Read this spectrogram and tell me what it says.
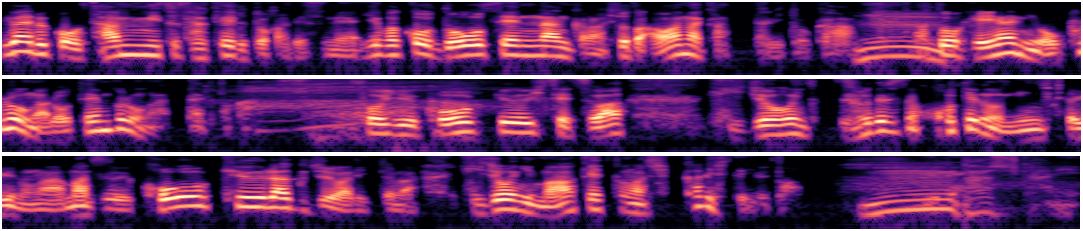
いわゆるこう3密避けるとかですね、いわばこう動線なんかが人と合わなかったりとか、うんあと部屋にお風呂が露天風呂があったりとか、そういう高級施設は非常に、それでですね、ホテルの認識というのが、まず高級ラグジュアリーというのは非常にマーケットがしっかりしていると。うん。確かに。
